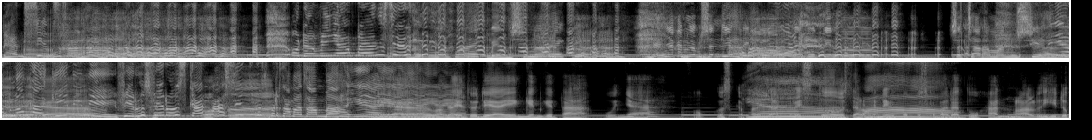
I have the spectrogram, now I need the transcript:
bensin Oh. sekarang. udah minyak bensin. Udah minyak naik, bensin naik. Ya. Kayaknya kan nggak bisa diam nih kalau ngikutin secara manusia. Iya gitu. belum Iya. lagi ini nih virus-virus kan Oh, pasti eh. terus bertambah-tambah. Iya iya iya iya. maka iya. itu dia ingin kita punya fokus kepada Ya, Kristus dalam ini fokus wow. kepada Tuhan melalui hidup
